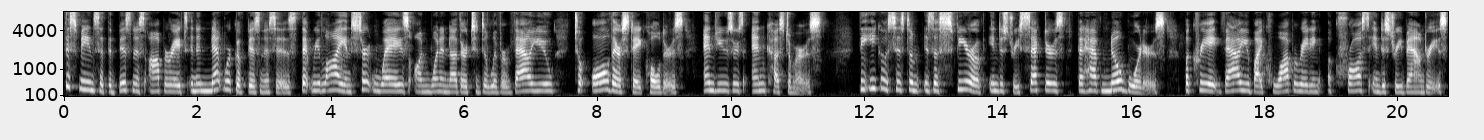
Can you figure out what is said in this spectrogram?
This means that the business operates in a network of businesses that rely in certain ways on one another to deliver value to all their stakeholders, end users, and customers. The ecosystem is a sphere of industry sectors that have no borders, but create value by cooperating across industry boundaries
